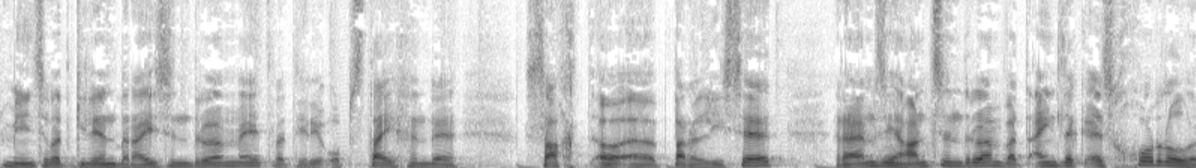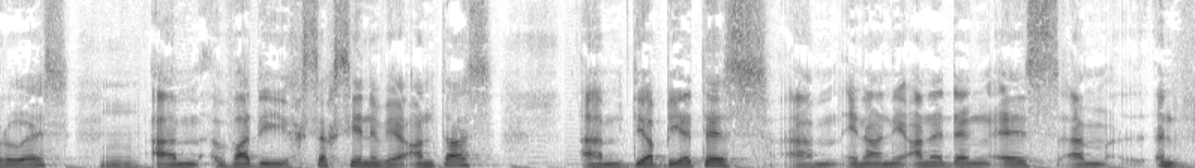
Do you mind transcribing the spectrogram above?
Mense wat Guillain-Barré sindroom het, wat hierdie opstygende sag uh, uh, paralise het. Ramsay-Hunt sindroom wat eintlik is gordelroos, hmm. um, wat die gesigsenuwee aantas um diabetes um en dan die ander ding is um inf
